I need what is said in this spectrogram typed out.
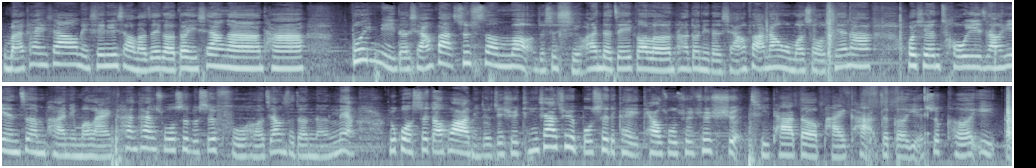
我们来看一下哦。你心里想的这个对象啊，他对你的想法是什么？就是喜欢的这个人，他对你的想法。那我们首先呢，会先抽一张验证牌，你们来看看说是不是符合这样子的能量。如果是的话，你就继续听下去；不是，你可以跳出去去选其他的牌卡，这个也是可以的。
